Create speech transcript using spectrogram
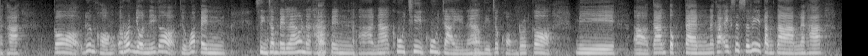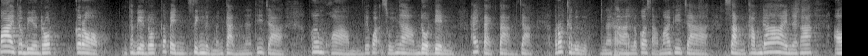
นะคะ ก็เรื่องของรถยนต์นี้ก็ถือว่าเป็นสิ่งจำเป็นแล้วนะครัคะบเป็นครับพาหนะคู่ชีพคู่ใจนะครัคะบ ดีเจ้าของรถก็มีเอ่อการตกแต่งนะคะอ็อกเซสซอรี่ต่างๆนะคะ ป้ายทะเบียนรถกรอบทะเบียนรถก็เป็นสิ่งหนึ่งเหมือนกันนะที่จะเพิ่มความเรียกว่าสวยงามโดดเด่นให้แตกต่างจากรถคันอื่นนะครัคะ บ แล้วก็สามารถที่จะสั่งทำได้นะคะ เอา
